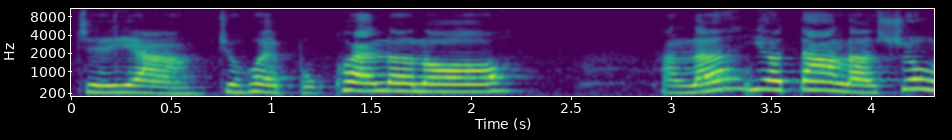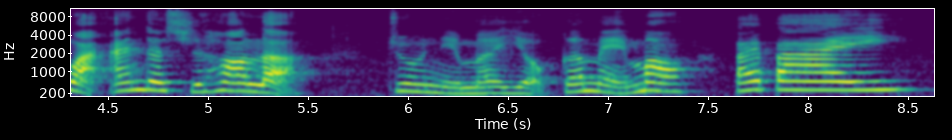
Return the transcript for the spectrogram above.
这样就会不快乐喽。好了，又到了说晚安的时候了，祝你们有个美梦，拜拜。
